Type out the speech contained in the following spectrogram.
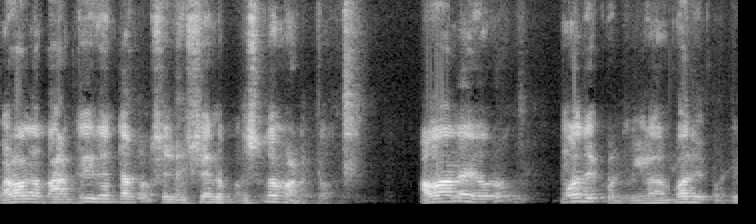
ಅವಾಗ ಭಾರತೀಯ ಜನತಾ ಪಕ್ಷ ಈ ವಿಷಯನ ಪ್ರಶ್ನೆ ಮಾಡುತ್ತೆ. ಅವಾಗ ಇವರು ಮೋದಿ ಕೊಟ್ಟಿಲ್ಲ ಮೋದಿ ಕೊಟ್ಟಿಲ್ಲ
